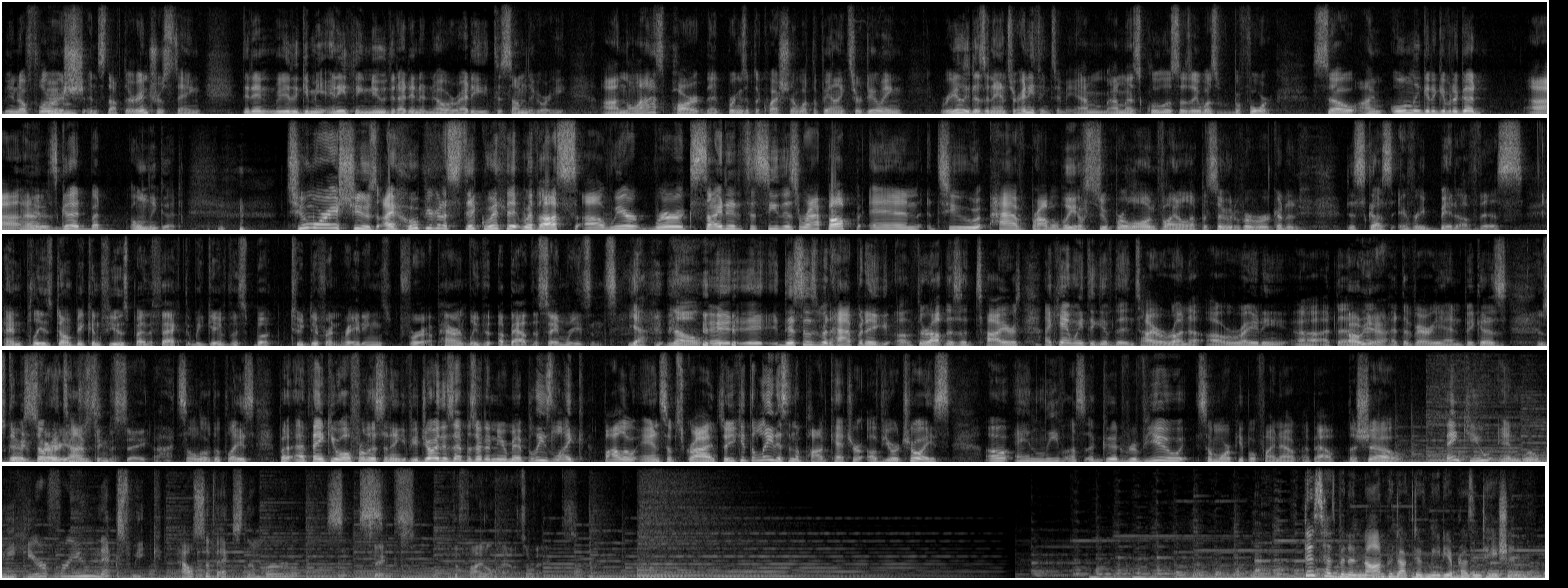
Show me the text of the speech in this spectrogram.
you know flourish and stuff. They're interesting. They didn't really give me anything new that i didn't know already to some degree. On the last part that brings up the question of what the phalanx are doing really doesn't answer anything to me. I'm, I'm as clueless as i was before. So i'm only going to give it a good. Uh, it was good but only good two more issues. I hope you're going to stick with it with us. Uh, we're we're excited to see this wrap up and to have probably a super long final episode where we're going to discuss every bit of this. And please don't be confused by the fact that we gave this book two different ratings for apparently th- about the same reasons. Yeah, no, it, it, this has been happening uh, throughout this entire. I can't wait to give the entire run a, a rating uh, at the Oh, yeah. at, the very end because there's so many times to say. Uh, it's all over the place. But uh, thank you all for listening. If you enjoyed this episode of Near Mint, please like, follow, and subscribe so you get the latest in the podcatcher of your choice. Oh, and leave us a good review so more people find out about the show. Thank you, and we'll be here for you next week. House of X number six. Six, the final House of X. This has been a non productive media presentation.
